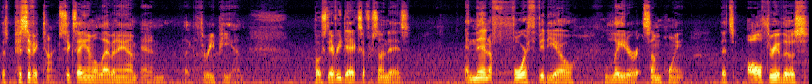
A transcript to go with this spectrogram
that's Pacific time, 6 a.m., 11 a.m., and like 3 p.m. Post every day except for Sundays. And then a fourth video later at some point that's all three of those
